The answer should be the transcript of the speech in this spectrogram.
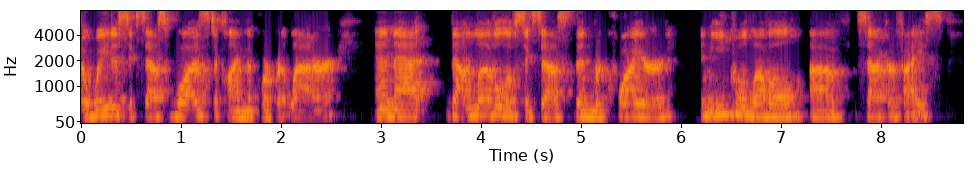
the way to success was to climb the corporate ladder and that that level of success then required an equal level of sacrifice.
